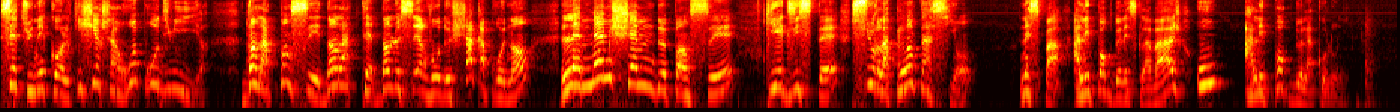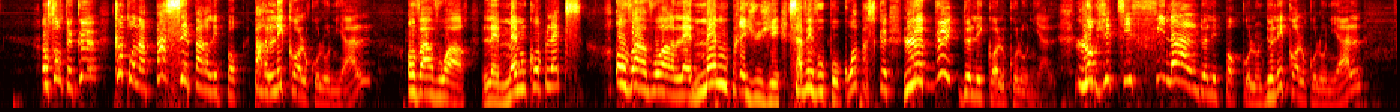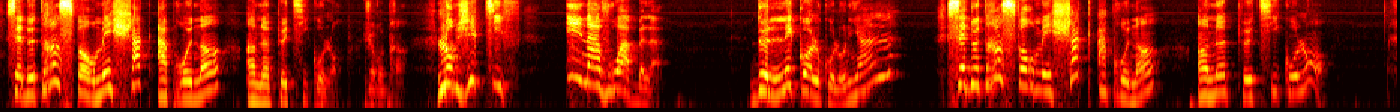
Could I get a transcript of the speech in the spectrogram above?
c'est une école qui cherche à reproduire dans la pensée, dans la tête, dans le cerveau de chaque apprenant, les mêmes schèmes de pensée qui existaient sur la plantation, n'est-ce pas, à l'époque de l'esclavage ou à l'époque de la colonie. En sorte que, quand on a passé par l'époque, par l'école coloniale, on va avoir les mêmes complexes, on va avoir les mêmes préjugés. Savez-vous pourquoi? Parce que le but de l'école coloniale, l'objectif final de l'époque de l'école coloniale, c'est de transformer chaque apprenant en un petit colon. Je reprends. L'objectif inavouable de l'école coloniale, c'est de transformer chaque apprenant en un petit colon.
